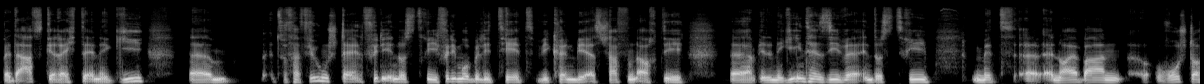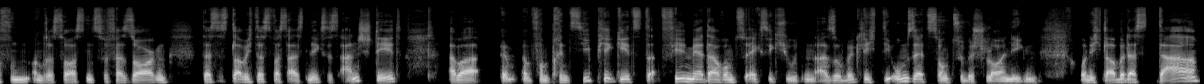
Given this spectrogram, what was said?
bedarfsgerechte Energie ähm, zur Verfügung stellen für die Industrie, für die Mobilität? Wie können wir es schaffen, auch die äh, energieintensive Industrie mit äh, erneuerbaren äh, Rohstoffen und Ressourcen zu versorgen? Das ist, glaube ich, das, was als nächstes ansteht. Aber äh, vom Prinzip hier geht es viel mehr darum zu exekuten, also wirklich die Umsetzung zu beschleunigen. Und ich glaube, dass da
